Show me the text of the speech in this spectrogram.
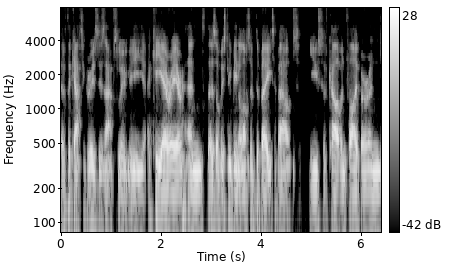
of the categories is absolutely a key area. And there's obviously been a lot of debate about use of carbon fiber and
